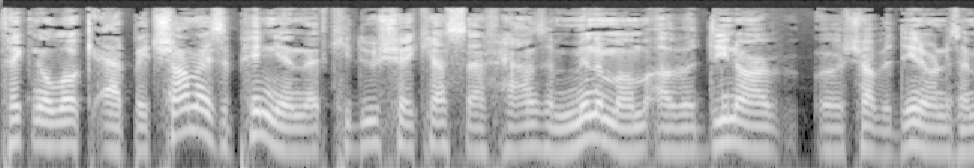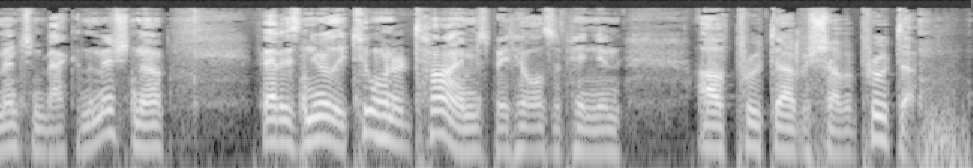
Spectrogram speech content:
Taking a look at Beit Shammai's opinion that Kiddushay Kesef has a minimum of a dinar, uh, or Shabbat dinar, and as I mentioned back in the Mishnah, that is nearly 200 times Beit Hillel's opinion of Pruta V'Shabbat Pruta.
